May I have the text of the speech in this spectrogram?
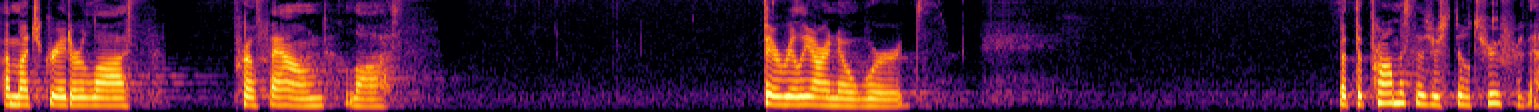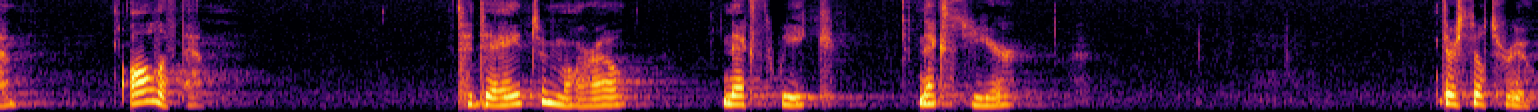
a much greater loss, profound loss. There really are no words. But the promises are still true for them, all of them. Today, tomorrow, next week, next year. They're still true.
